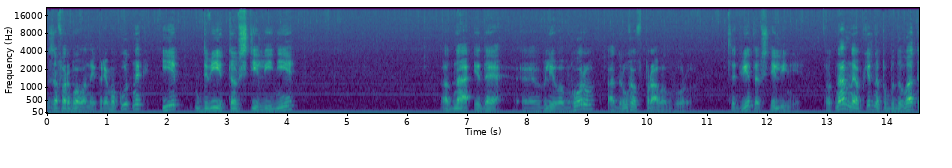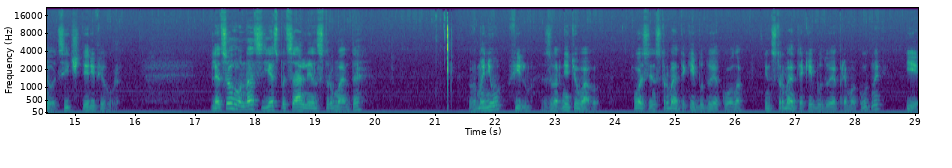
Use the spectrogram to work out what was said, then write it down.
зафарбований прямокутник і дві товсті лінії. Одна йде е, вліво вгору, а друга вправо вгору. Це дві товсті лінії. От нам необхідно побудувати оці чотири фігури. Для цього у нас є спеціальні інструменти в меню фільм. Зверніть увагу. Ось інструмент, який будує коло, інструмент, який будує прямокутник, і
